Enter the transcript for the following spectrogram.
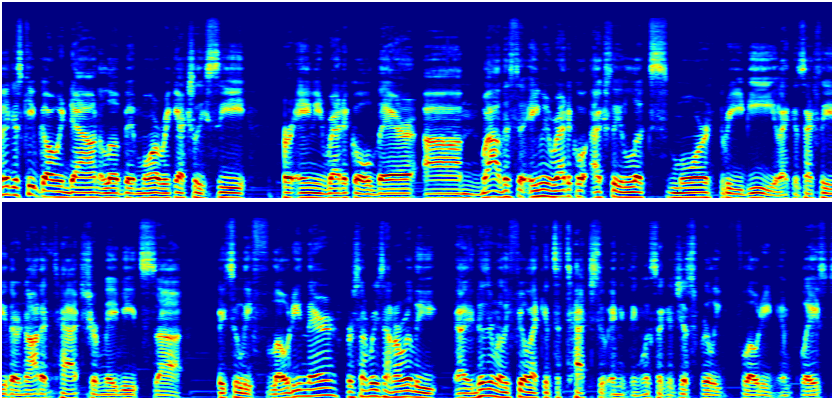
But just keep going down a little bit more. We can actually see her aiming reticle there. Um, wow, this aiming reticle actually looks more 3D. Like it's actually either not attached or maybe it's uh, basically floating there for some reason. I don't really, uh, it doesn't really feel like it's attached to anything. It looks like it's just really floating in place.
